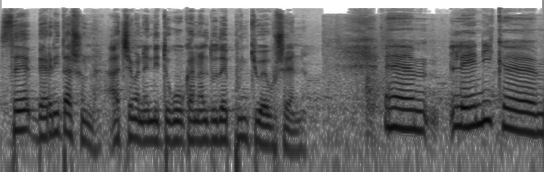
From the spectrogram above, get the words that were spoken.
ze berritasun atxemanen ditugu kanaldude puntu eusen? Um, lehenik um,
